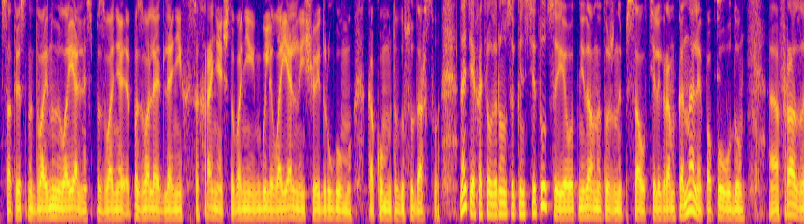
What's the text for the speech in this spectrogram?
соответственно, двойную лояльность позволять для них сохранять, чтобы они были лояльны еще и другому какому-то государству. Знаете, я хотел вернуться к Конституции. Я вот недавно тоже написал в Телеграм-канале по поводу э, фразы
